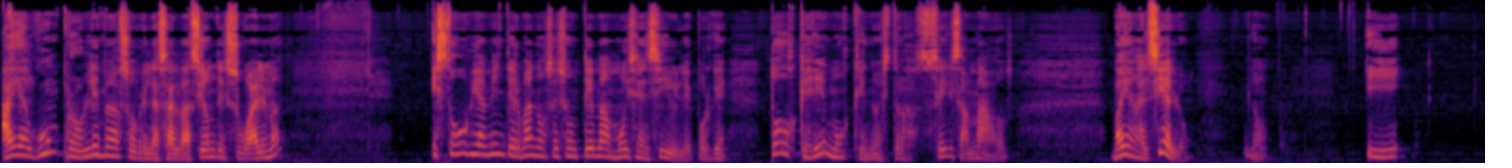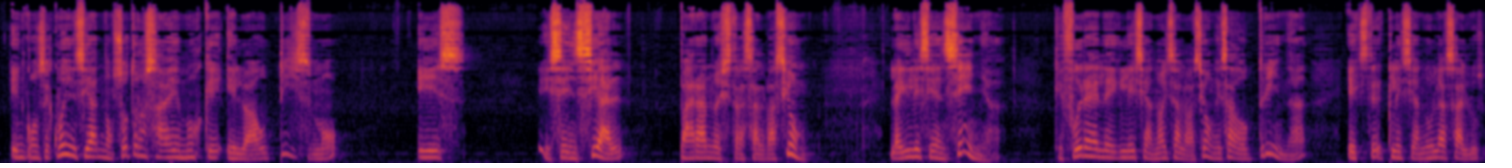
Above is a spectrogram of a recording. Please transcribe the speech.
¿Hay algún problema sobre la salvación de su alma? Esto obviamente, hermanos, es un tema muy sensible, porque todos queremos que nuestros seres amados vayan al cielo, ¿no? Y en consecuencia, nosotros sabemos que el bautismo es esencial para nuestra salvación. La iglesia enseña que fuera de la iglesia no hay salvación. Esa doctrina, extra iglesia nula salus,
